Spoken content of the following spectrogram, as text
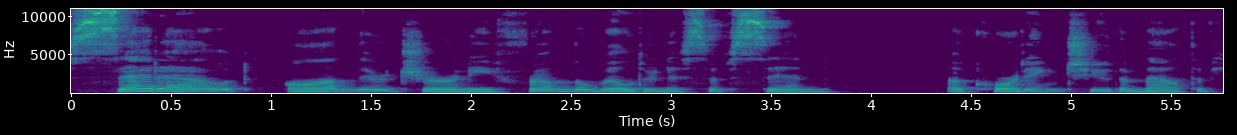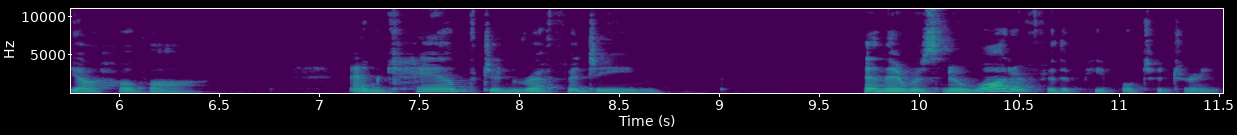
set out on their journey from the wilderness of Sin, according to the mouth of Yahovah, and camped in Rephidim. And there was no water for the people to drink.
